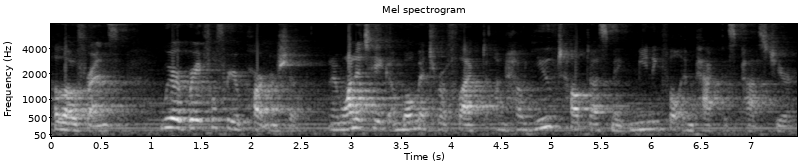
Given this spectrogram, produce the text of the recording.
Hello, friends. We are grateful for your partnership, and I want to take a moment to reflect on how you've helped us make meaningful impact this past year.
